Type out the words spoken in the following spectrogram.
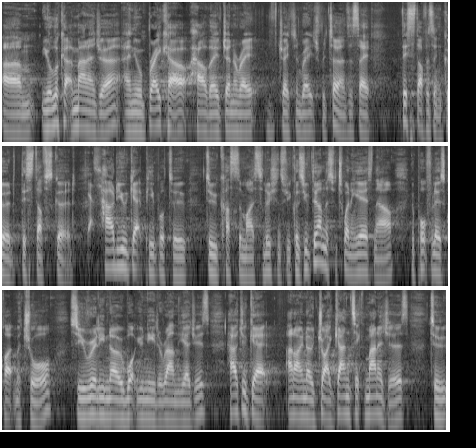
um, you'll look at a manager and you'll break out how they've generate, generated returns and say, this stuff isn't good, this stuff's good. Yes. How do you get people to do customized solutions for you? Because you've done this for 20 years now, your portfolio is quite mature, so you really know what you need around the edges. How do you get, and I know gigantic managers, to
